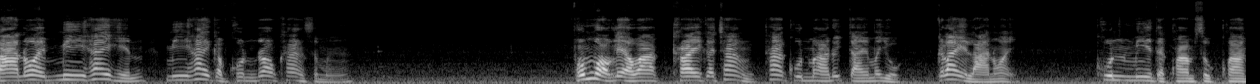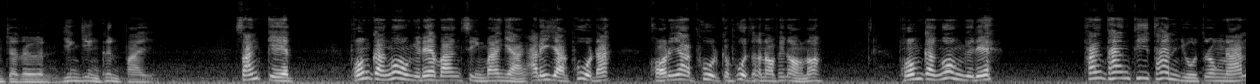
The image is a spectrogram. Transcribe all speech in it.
ลาน้อยมีให้เห็นมีให้กับคนรอบข้างเสมอ ผมบอกเลยว่า ใครก็ช่าง ถ้าคุณมาด้วยใจมาอยู่ใกล้ลาน้อย คุณมีแต่ความสุขความเจริญยิ่งยิ่งขึ้นไป สังเกต ผมก็งงอยู่ในบางสิ่งบางอย่าง อันนี้อยากพูดนะ ขออนุญาตพูดก็พูดทนอพี่น้องเนาะผมก็งงอยู่เด้ทั้งทั้งที่ท่านอยู่ตรงนั้น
